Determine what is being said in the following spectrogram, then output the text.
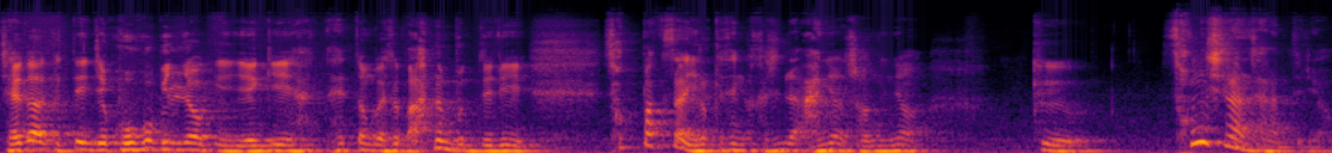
제가 그때 이제 고급 인력 얘기했던 거에서 많은 분들이 석박사 이렇게 생각하시는데 아니요 저는요 그 성실한 사람들이요.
